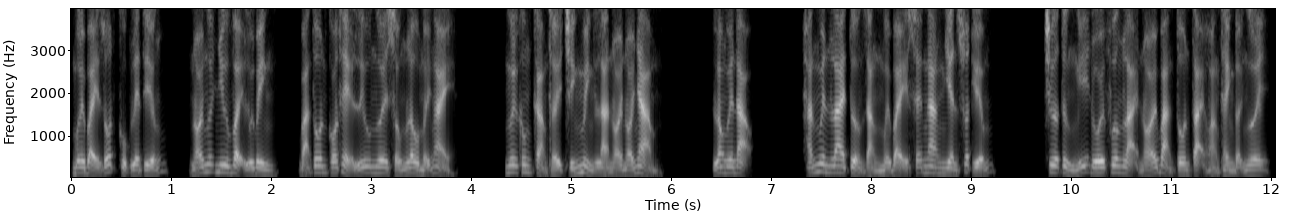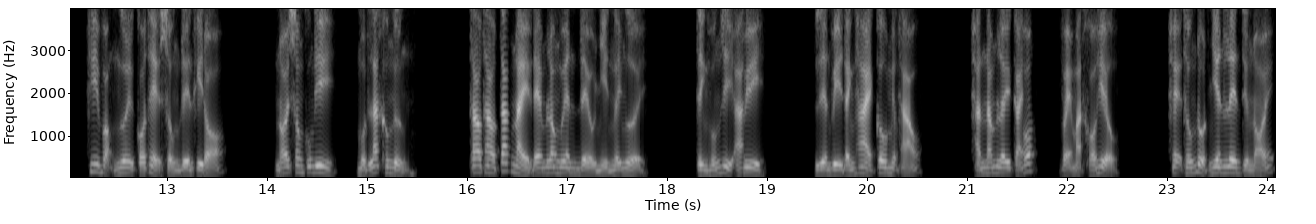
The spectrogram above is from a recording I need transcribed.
Mười bảy rốt cục lên tiếng, nói ngươi như vậy lui binh, bản tôn có thể lưu ngươi sống lâu mấy ngày ngươi không cảm thấy chính mình là nói nói nhảm? Long nguyên đạo. Hắn nguyên lai tưởng rằng mười bảy sẽ ngang nhiên xuất kiếm. Chưa từng nghĩ đối phương lại nói bản tôn tại hoàng thành đợi ngươi, hy vọng ngươi có thể sống đến khi đó. Nói xong cũng đi, một lát không ngừng. Tao thao tác này đem long nguyên đều nhìn ngây người. Tình huống gì a huy? Liền vì đánh hai câu miệng pháo. Hắn nắm lấy cái hót vẻ mặt khó hiểu. Hệ thống đột nhiên lên tiếng nói,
